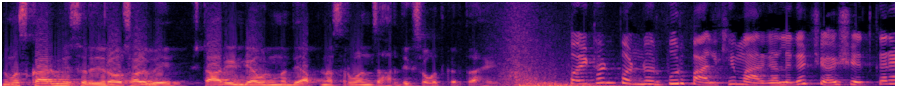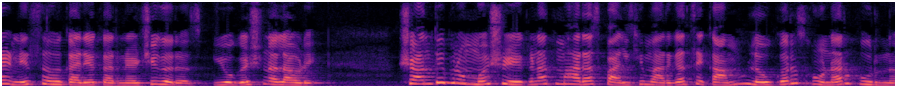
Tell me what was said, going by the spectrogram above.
नमस्कार मी सर्जराव साळवे स्टार इंडिया वनमध्ये आपणा सर्वांचं हार्दिक स्वागत करत आहे. पैठण पंढरपूर पालखी मार्गालगतच्या शेतकऱ्यांनी सहकार्य करण्याची गरज योगेश नलावडे. शांती ब्रह्म श्री एकनाथ महाराज पालखी मार्गाचे काम लवकरच होणार पूर्ण.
